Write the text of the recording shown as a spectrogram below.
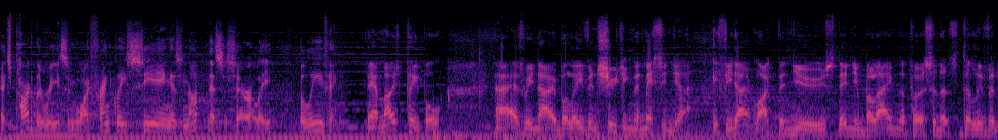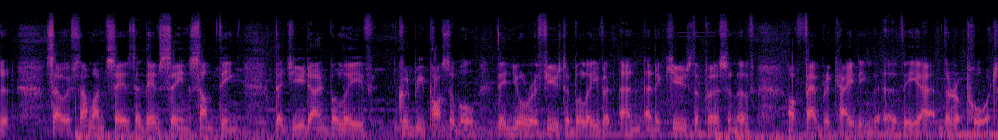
It's part of the reason why, frankly, seeing is not necessarily believing. Now, most people, uh, as we know, believe in shooting the messenger. If you don't like the news, then you blame the person that's delivered it. So if someone says that they've seen something that you don't believe could be possible, then you'll refuse to believe it and, and accuse the person of, of fabricating the, uh, the, uh, the report.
